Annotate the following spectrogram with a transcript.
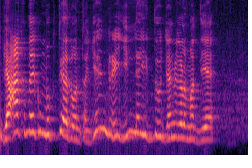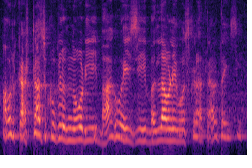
ಯಾಕೆ ಬೇಕು ಮುಕ್ತಿ ಅದು ಅಂತ? ಏನ್ರಿ? ಇಲ್ಲೇ ಇದ್ದು ಜನಗಳ ಮಧ್ಯೆ ಅವ್ರ ಕಷ್ಟ ಸುಖಗಳನ್ನ ನೋಡಿ ಭಾಗವಹಿಸಿ, ಬದಲಾವಣೆಗೋಸ್ಕರ ತಾಳ್ತಾಯಿಸಿ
